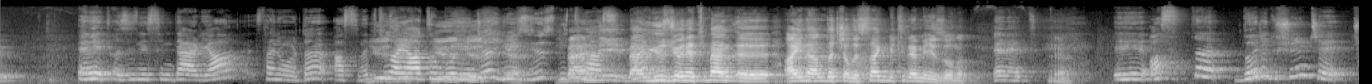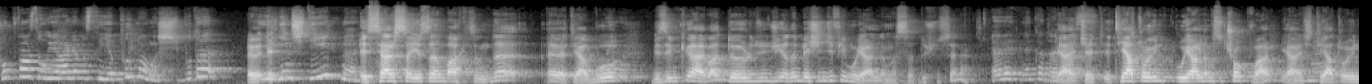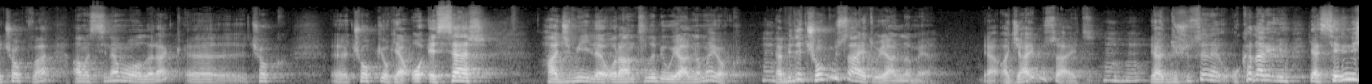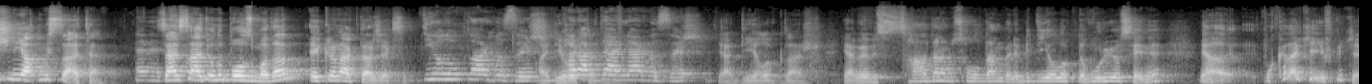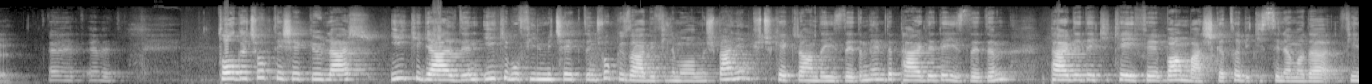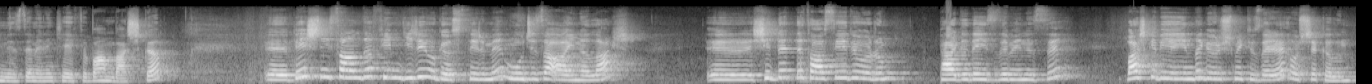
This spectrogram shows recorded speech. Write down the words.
Evet Aziz Nesin Derya sen orada aslında bütün hayatın boyunca yüz yüz bitmez. Ben değil, ben yüz yönetmen e, aynı anda çalışsak bitiremeyiz onu. Evet. Ya. Ee, aslında böyle düşününce çok fazla uyarlaması yapılmamış. Bu da Evet, e- ilginç değil mi? Eser sayısına baktığında evet ya bu bizimki galiba dördüncü ya da beşinci film uyarlaması. Düşünsene. evet ne kadar Yani şey, tiyatro oyun uyarlaması çok var. Yani işte tiyatro oyunu çok var. Ama sinema olarak e, çok e, çok yok. Yani o eser hacmiyle orantılı bir uyarlama yok. Ya bir de çok müsait uyarlamaya. Ya acayip müsait. Ya düşünsene o kadar ya senin işini yapmış zaten. Evet. Sen sadece onu bozmadan ekrana aktaracaksın. Diyaloglar hazır, Ay, diyaloglar. karakterler hazır. Ya diyaloglar. Ya böyle bir sağdan soldan böyle bir diyalogla vuruyor seni. Ya o kadar keyifli ki. Evet, evet. Tolga çok teşekkürler. İyi ki geldin. İyi ki bu filmi çektin. Çok güzel bir film olmuş. Ben hem küçük ekranda izledim hem de perdede izledim. Perdedeki keyfi bambaşka. Tabii ki sinemada film izlemenin keyfi bambaşka. Ee, 5 Nisan'da film giriyor gösterime Mucize Aynalar. Ee, Şiddetle tavsiye ediyorum perdede izlemenizi. Başka bir yayında görüşmek üzere. Hoşçakalın.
